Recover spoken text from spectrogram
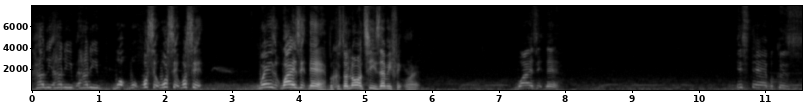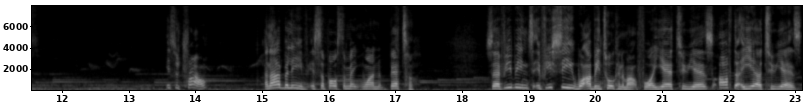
how do you how do you how do you what, what what's it what's it what's it where is why is it there? Because the Lord sees everything, right? Why is it there? It's there because it's a trial, and I believe it's supposed to make one better. So if you've been, if you see what I've been talking about for a year, two years, after a year or two years,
